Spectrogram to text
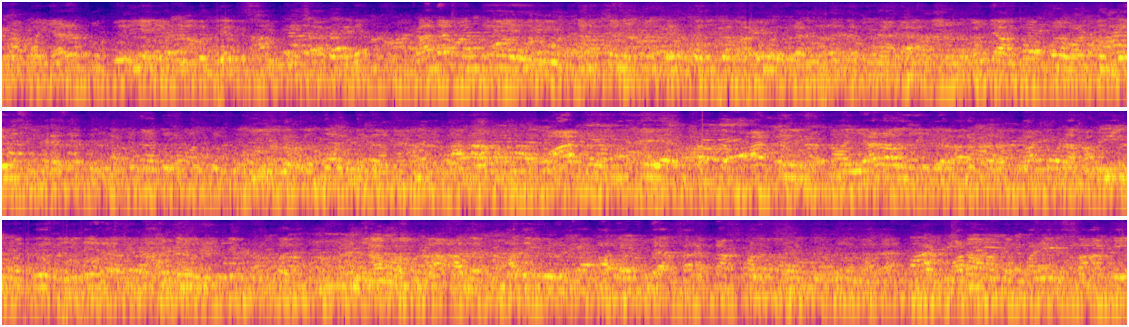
நம்ம இழப்பு பெரிய இழப்பு தேவிஸ்ரீ பிரசாத் கதை வந்து திருத்தணிக்கு திருப்பதிக்கு வடூரில் நடந்ததுனால கொஞ்சம் அப்பப்போ வந்து தேவிஸ்ரீ பிரசாத் பாட்டு வந்து அந்த பாட்டு ஆஹ், ஏழாவது வரக்கிற பாட்டோட ஹம்மிங் வந்து இளையராஜா அஞ்சாவது வீட்டிலே கொடுப்பாரு ஆஹ், அதை அதை இவருக்கு அதை வந்து கரெக்டாக ஃபாலோ பண்ணி கொடுத்ததுனால படம் அந்த பழைய சாமி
